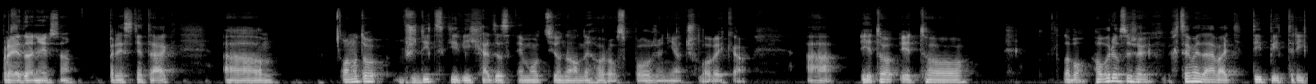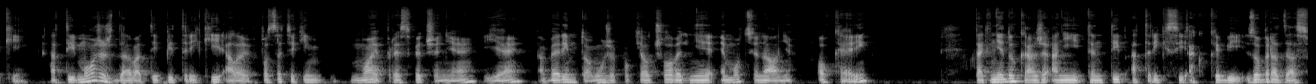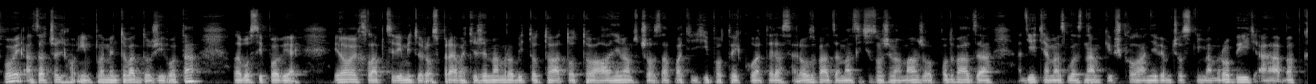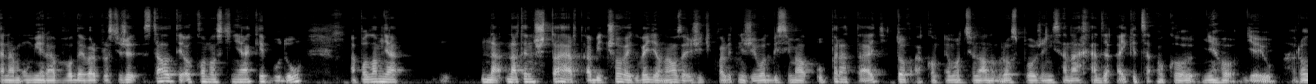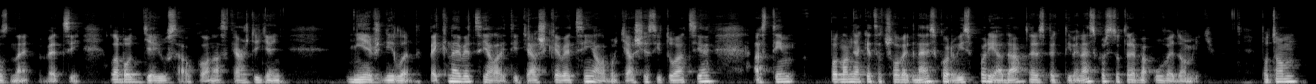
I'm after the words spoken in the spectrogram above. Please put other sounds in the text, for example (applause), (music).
Prejedanie sa. Presne tak. Um, ono to vždycky vychádza z emocionálneho rozpoloženia človeka. A je to, je to lebo hovoril si, že chceme dávať typy, triky. A ty môžeš dávať typy, triky, ale v podstate kým moje presvedčenie je, a verím tomu, že pokiaľ človek nie je emocionálne OK, tak nedokáže ani ten typ a trik si ako keby zobrať za svoj a začať ho implementovať do života, lebo si povie, jo chlapci, vy mi tu rozprávate, že mám robiť toto a toto, ale nemám z čoho zaplatiť hypotéku a teraz sa rozvádzam a zistil som, že ma manžel podvádza a dieťa má zlé známky v škole a neviem, čo s ním mám robiť a babka nám umiera whatever, proste, že stále tie okolnosti nejaké budú a podľa mňa na, na ten štart, aby človek vedel naozaj žiť kvalitný život, by si mal upratať to, v akom emocionálnom rozpoložení sa nachádza, aj keď sa okolo neho dejú hrozné veci. Lebo dejú sa okolo nás každý deň nie vždy len pekné veci, ale aj tie ťažké veci alebo ťažšie situácie a s tým podľa mňa, keď sa človek najskôr vysporiada, respektíve najskôr si to treba uvedomiť. Potom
